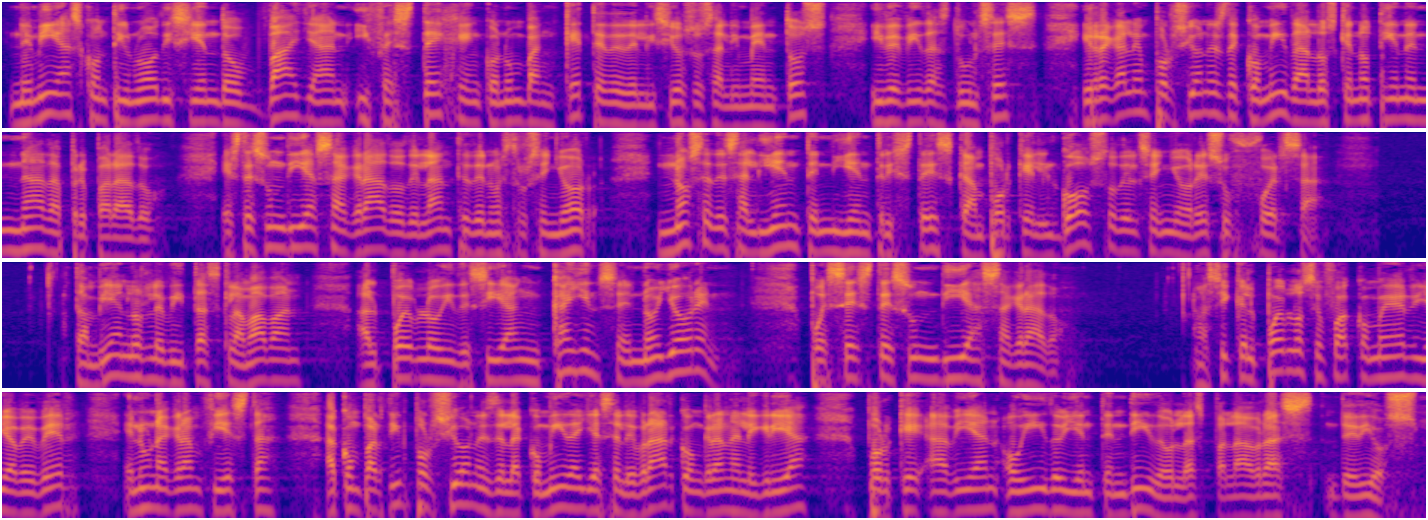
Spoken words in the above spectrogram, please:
Nemías continuó diciendo, vayan y festejen con un banquete de deliciosos alimentos y bebidas dulces y regalen porciones de comida a los que no tienen nada preparado. Este es un día sagrado delante de nuestro Señor. No se desalienten ni entristezcan porque el gozo del Señor es su fuerza. También los levitas clamaban al pueblo y decían, cállense, no lloren, pues este es un día sagrado. Así que el pueblo se fue a comer y a beber en una gran fiesta, a compartir porciones de la comida y a celebrar con gran alegría porque habían oído y entendido las palabras de Dios.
